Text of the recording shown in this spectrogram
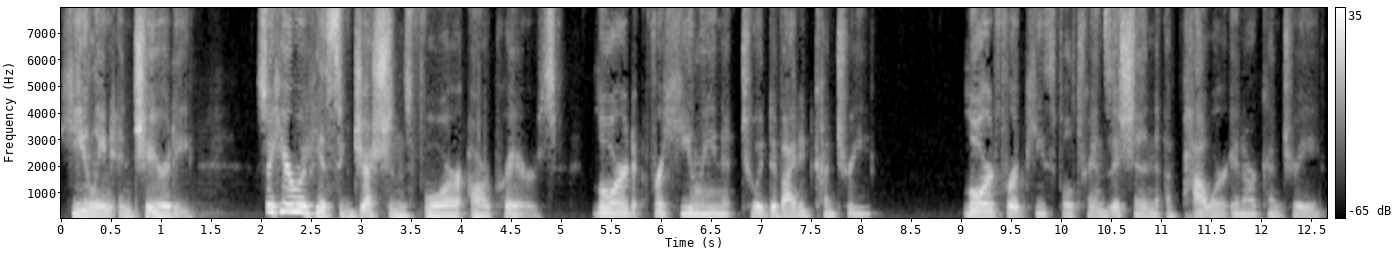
healing, and charity. So here were his suggestions for our prayers Lord, for healing to a divided country. Lord, for a peaceful transition of power in our country.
